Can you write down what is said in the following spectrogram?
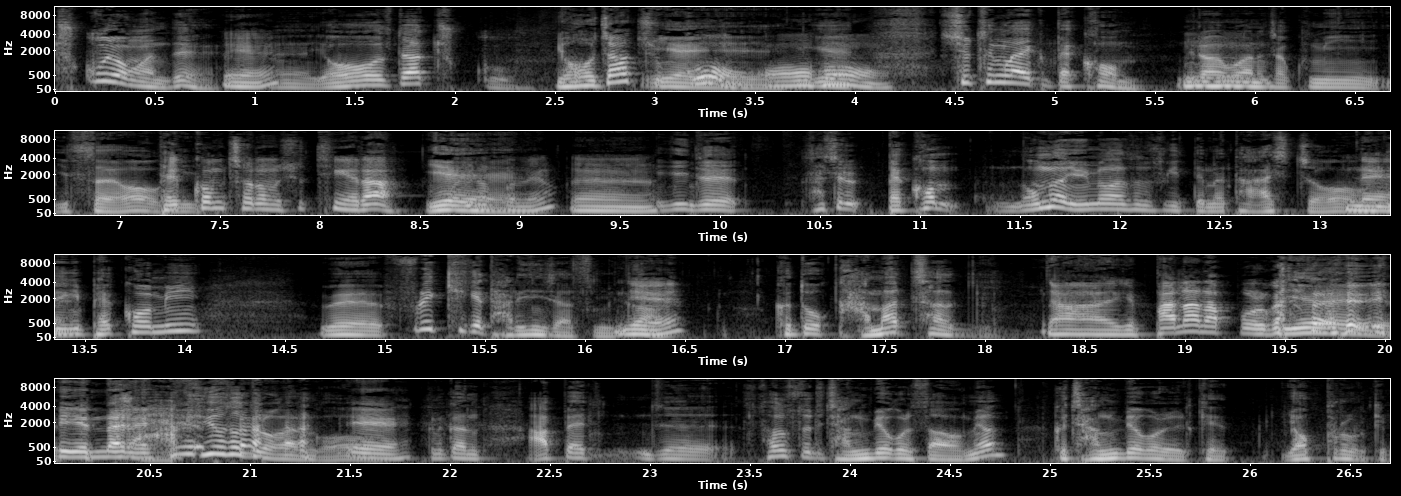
축구 영화인데 예. 예, 여자 축구 여자 축구. 예, 예, 예. 이게 Shooting Like Beckham이라고 음. 하는 작품이 있어요. 베컴처럼 슈팅해라. 예. 거네요. 예. 이게 이제 사실 베컴 너무나 유명한 선수이기 때문에 다 아시죠. 네. 근데 이 베컴이 왜 프리킥의 달인이지 않습니까? 예. 그도 가마차기. 아 이게 바나나 볼 같은 예, 예. 옛날에. 쫙 휘어서 들어가는 거. 예. 그러니까 앞에 이제 선수들이 장벽을 쌓으면 그 장벽을 이렇게 옆으로 이렇게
